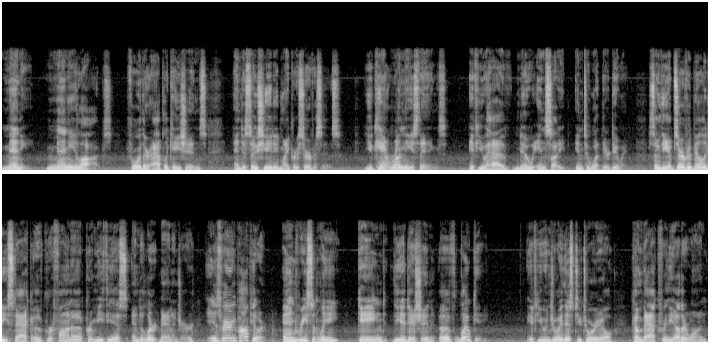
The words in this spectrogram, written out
many, many logs for their applications and associated microservices. You can't run these things if you have no insight into what they're doing. So the observability stack of Grafana, Prometheus, and Alert Manager is very popular and recently gained the addition of Loki. If you enjoy this tutorial, come back for the other one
